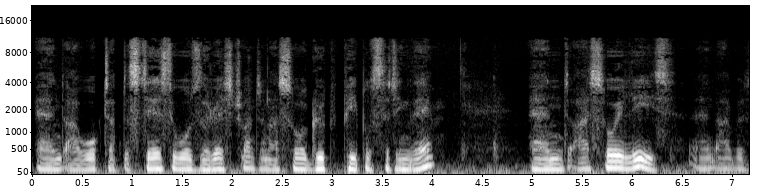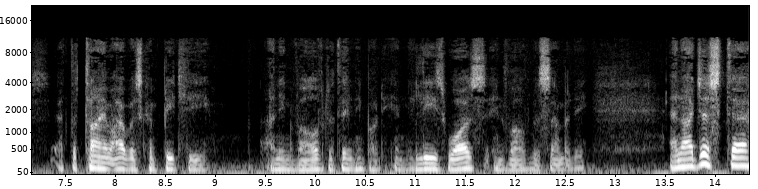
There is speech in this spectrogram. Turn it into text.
and I walked up the stairs towards the restaurant and I saw a group of people sitting there and I saw Elise and I was at the time I was completely uninvolved with anybody and Elise was involved with somebody and I just uh,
